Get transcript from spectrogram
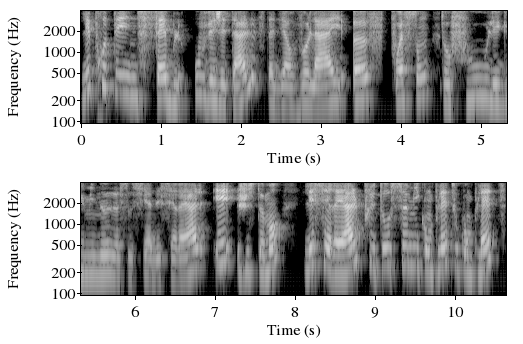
les protéines faibles ou végétales, c'est-à-dire volailles, œufs, poissons, tofu, légumineuses associées à des céréales, et justement les céréales plutôt semi-complètes ou complètes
